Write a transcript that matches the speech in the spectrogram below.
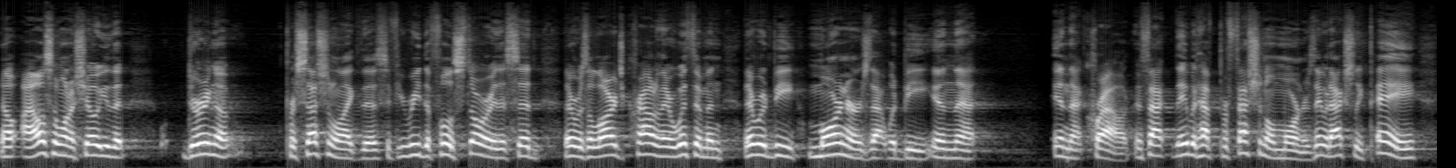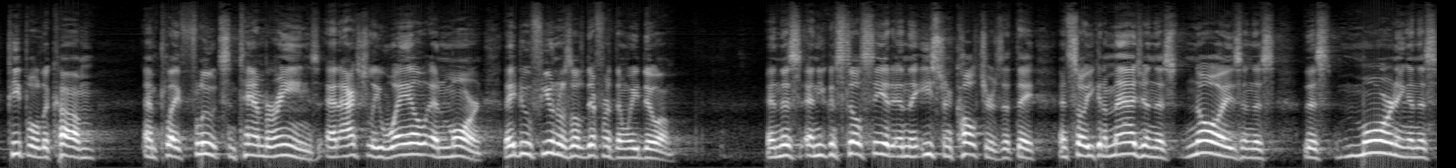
Now, I also want to show you that during a processional like this, if you read the full story that said there was a large crowd and they were with him, and there would be mourners that would be in that, in that crowd. In fact, they would have professional mourners. They would actually pay people to come and play flutes and tambourines and actually wail and mourn. They do funerals a little different than we do them. And this, and you can still see it in the Eastern cultures that they, and so you can imagine this noise and this, this mourning and this,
